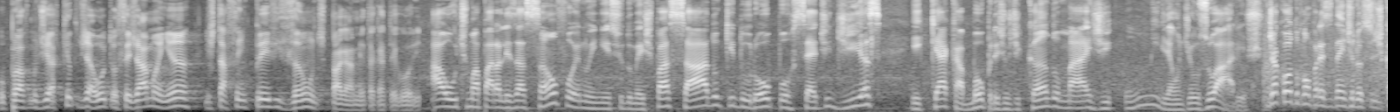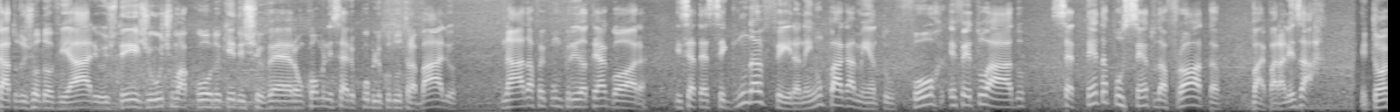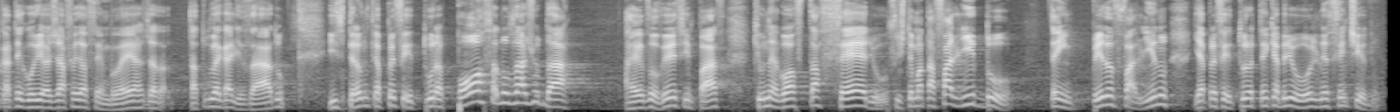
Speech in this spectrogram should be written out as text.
o próximo dia 5 dia 8, ou seja, amanhã, está sem previsão de pagamento da categoria. A última paralisação foi no início do mês passado, que durou por sete dias e que acabou prejudicando mais de um milhão de usuários. De acordo com o presidente do Sindicato dos Rodoviários, desde o último acordo que eles tiveram com o Ministério Público do Trabalho, nada foi cumprido até agora. E se até segunda-feira nenhum pagamento for efetuado, 70% da frota vai paralisar. Então a categoria já fez assembleia, já está tudo legalizado, e esperando que a prefeitura possa nos ajudar a resolver esse impasse, que o negócio está sério, o sistema está falido. Tem empresas falindo e a prefeitura tem que abrir o olho nesse sentido.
